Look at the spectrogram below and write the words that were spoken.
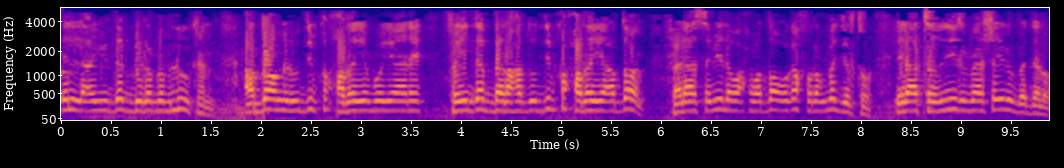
إلا أن يدبر مملوكا. الضوء inuu dib ka xoreeyo mooyaane fain dabara hadduu dib ka xoreeyo addoon فلا سبيل وحو الله وقفرا مجلتو إلى تغيير ما شيء بدلو.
